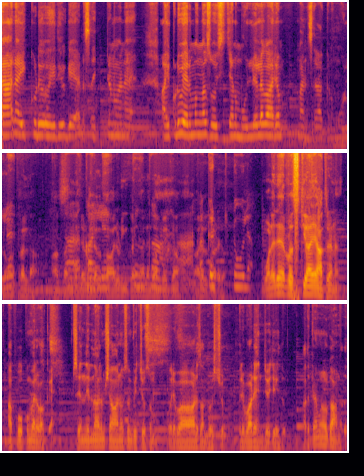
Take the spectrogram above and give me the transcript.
ഞാൻ അയിക്കൂടി വരികയാണ് സെറ്റാണ് മോനെ. അയിക്കൂടി വരുമ്പോ നിങ്ങൾ സൂക്ഷിച്ചാണ്. മുല്ലുള്ള കാര്യം മനസ്സിലാക്കണം. മുല്ല വളരെ റിസ്കി ആയ യാത്രയാണ് ആ പോക്കും വരവൊക്കെ. പക്ഷെ എന്നിരുന്നാലും ഷാനൂസും വിച്ചൂസും ഒരുപാട് സന്തോഷിച്ചു. ഒരുപാട് എൻജോയ് ചെയ്തു. അതൊക്കെ നമ്മൾ കാണുന്നത്.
